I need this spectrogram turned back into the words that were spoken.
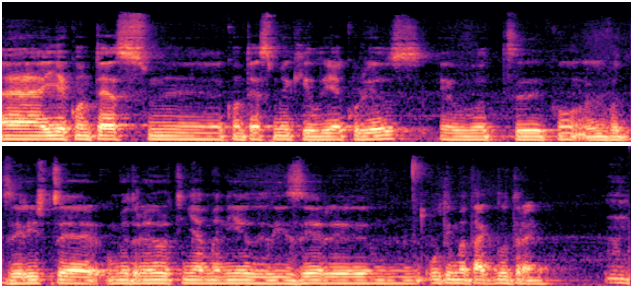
Uh, e acontece-me acontece aquilo. E é curioso, eu vou-te vou -te dizer isto: é, o meu treinador tinha a mania de dizer um, último ataque do treino. Hum.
